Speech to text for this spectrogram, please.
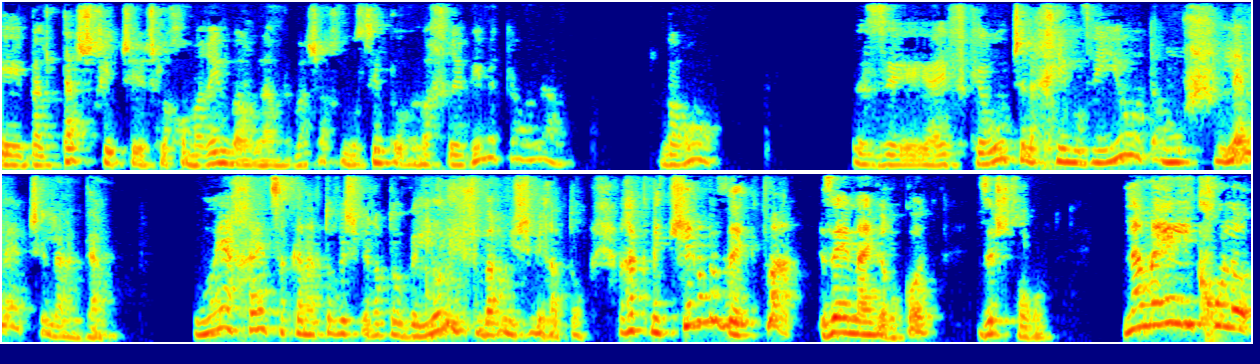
אה, בלטשחית שיש לו חומרים בעולם, ומה שאנחנו עושים פה, ומחריבים את העולם. ברור. זה ההפקרות של החיוביות המושלמת של האדם. הוא היה חי את סכנתו ושבירתו, ולא נשבר משבירתו, רק מכיר בזה, מה, זה עיניים ירוקות, זה שחורות. למה אין לי כחולות?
